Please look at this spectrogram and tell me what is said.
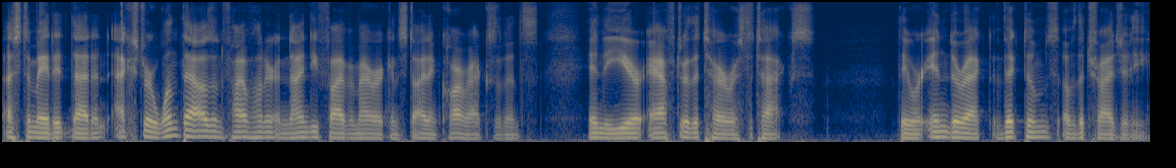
estimated that an extra 1,595 Americans died in car accidents in the year after the terrorist attacks. They were indirect victims of the tragedy.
